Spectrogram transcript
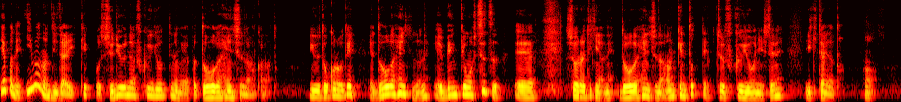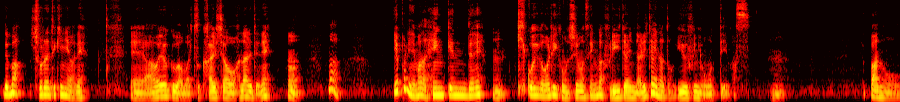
やっぱね今の時代結構主流な副業っていうのがやっぱ動画編集なのかなというところでえ動画編集のねえ勉強もしつつ、えー将来的にはね動画編集の案件取ってちょっと副業にしてねいきたいなと、うん、でまあ将来的にはね、えーあわよくばまあちょっと会社を離れてね、うん、まあやっぱりねまだ偏見でね、うん、聞こえが悪いかもしれませんがフリーターになりたいなというふうに思っています、うん、やっぱあの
